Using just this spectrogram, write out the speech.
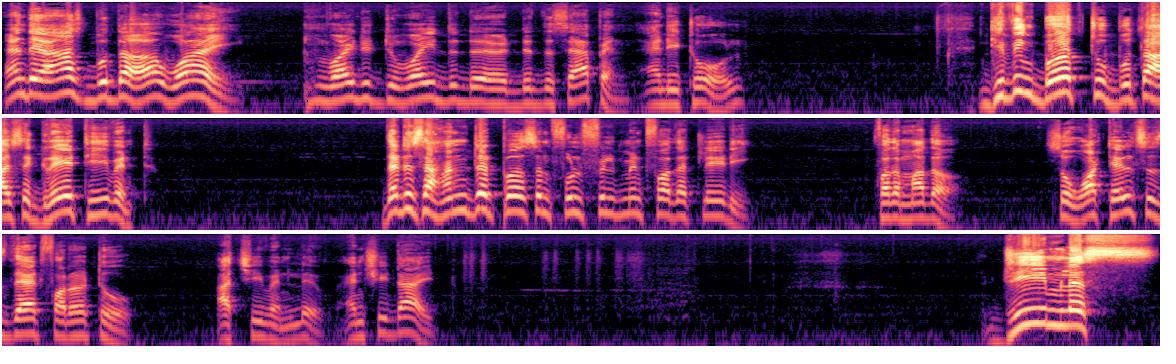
And they asked Buddha why? Why did why did uh, did this happen? And he told giving birth to buddha is a great event. That is a 100 percent fulfillment for that lady for the mother. So what else is that for her to achieve and live? And she died. Dreamless.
